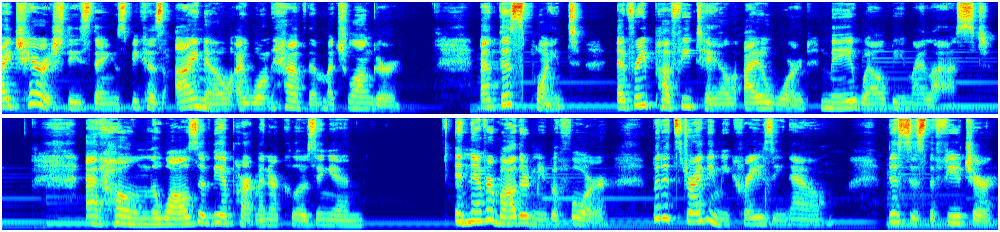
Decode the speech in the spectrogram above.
I cherish these things because I know I won't have them much longer. At this point, every puffy tail I award may well be my last. At home, the walls of the apartment are closing in. It never bothered me before, but it's driving me crazy now. This is the future,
